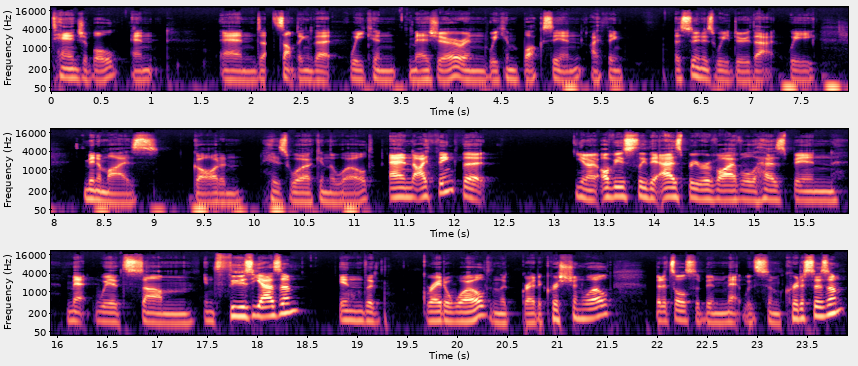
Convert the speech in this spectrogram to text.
tangible and and uh, something that we can measure and we can box in, I think as soon as we do that, we minimize God and his work in the world. And I think that, you know, obviously the Asbury revival has been met with some enthusiasm in the greater world, in the greater Christian world, but it's also been met with some criticism.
